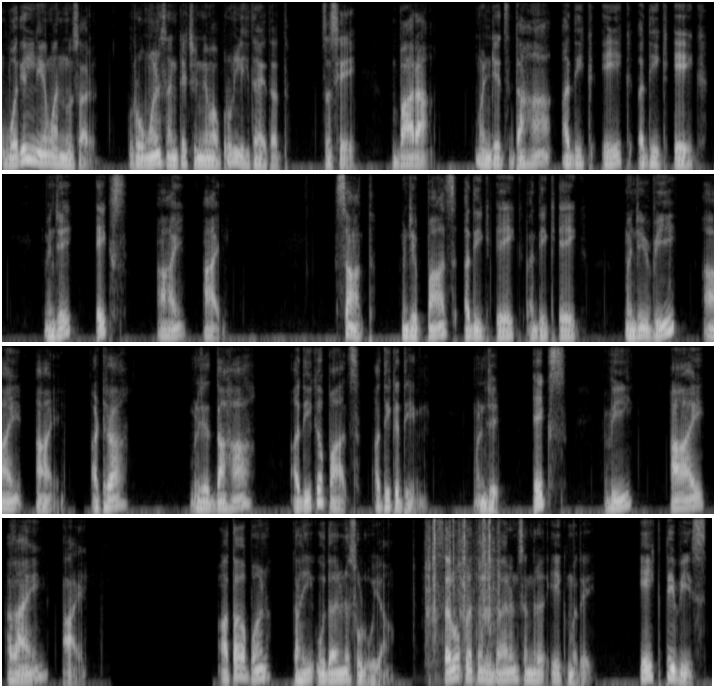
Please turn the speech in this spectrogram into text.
वरील नियमांनुसार रोमन संख्या चिन्ह वापरून लिहिता येतात. जसे बारा म्हणजेच दहा अधिक एक अधिक एक म्हणजे एक्स आय आय. सात म्हणजे पाच अधिक एक अधिक एक म्हणजे व्ही आय आय. अठरा म्हणजे दहा अधिक पाच अधिक तीन म्हणजे X V I I I आता आपण काही उदाहरणं सोडवूया. सर्वप्रथम उदाहरण संग्रह एकमध्ये एक ते वीस.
